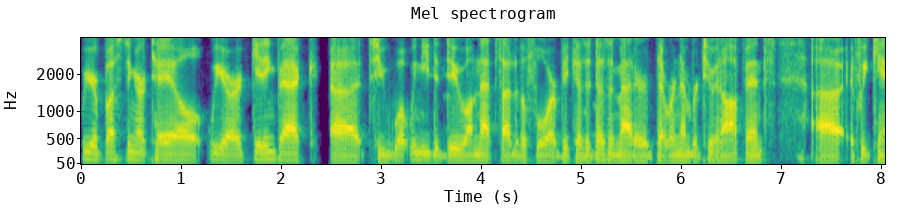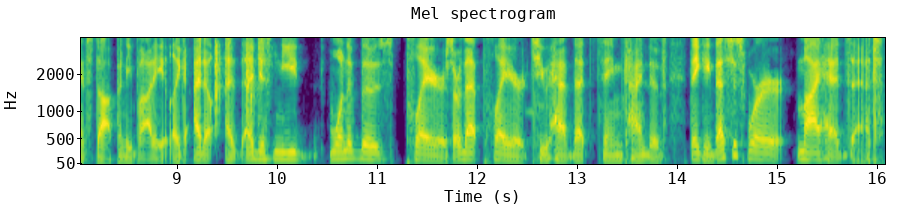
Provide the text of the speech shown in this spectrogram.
we are busting our tail. We are getting back uh, to what we need to do on that side of the floor because it doesn't matter that we're number two in offense uh, if we can't stop anybody. Like I don't, I, I, just need one of those players or that player to have that same kind of thinking. That's just where my head's at.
